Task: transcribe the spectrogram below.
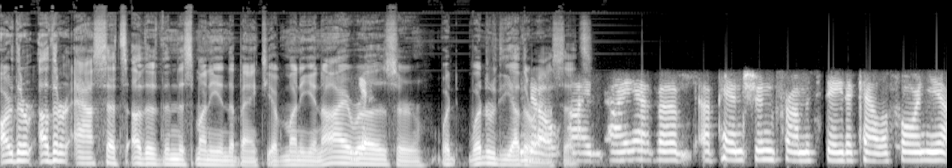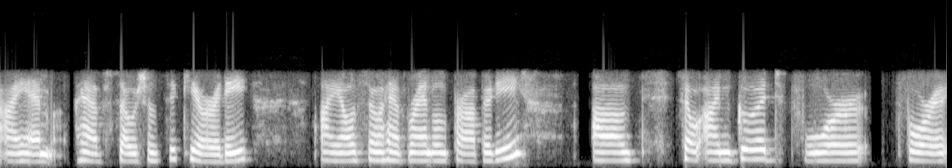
are there other assets other than this money in the bank? Do you have money in IRAs or what? What are the other no, assets? I, I have a, a pension from the state of California. I am have Social Security. I also have rental property. Um, so I'm good for for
